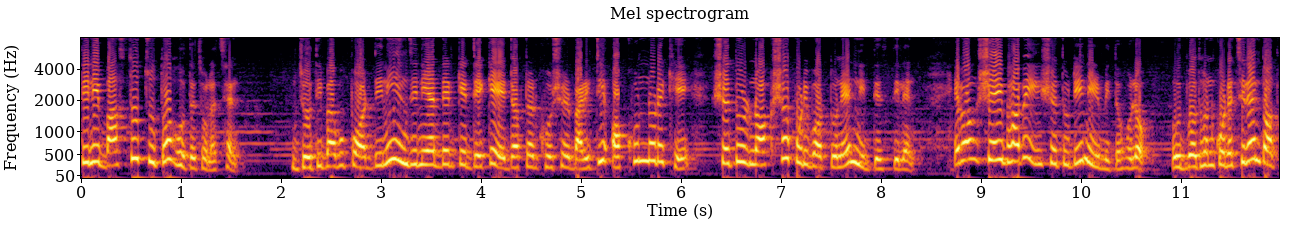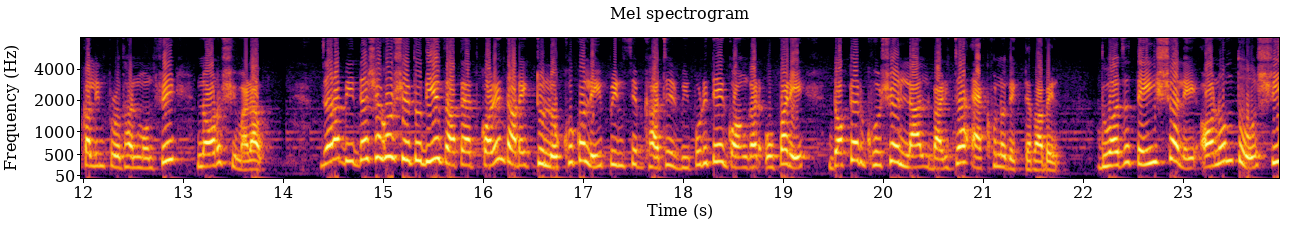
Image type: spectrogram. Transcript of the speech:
তিনি বাস্তুচ্যুত হতে চলেছেন। জ্যোতিবাবু পরদিনই ইঞ্জিনিয়ারদেরকে ডেকে ডক্টর ঘোষের বাড়িটি অক্ষুণ্ণ রেখে সেতুর নকশা পরিবর্তনের নির্দেশ দিলেন এবং সেইভাবেই সেতুটি নির্মিত হলো। উদ্বোধন করেছিলেন তৎকালীন প্রধানমন্ত্রী নরসীমা রাও। যারা বিদ্যাসাগর সেতু দিয়ে যাতায়াত করেন, তারা একটু লক্ষ্য করলেই প্রিন্সেপ ঘাটের বিপরীতে গঙ্গার ওপারে ডক্টর ঘোষের লাল বাড়িটা এখনও দেখতে পাবেন। দু হাজার তেইশ সালে অনন্ত শ্রী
